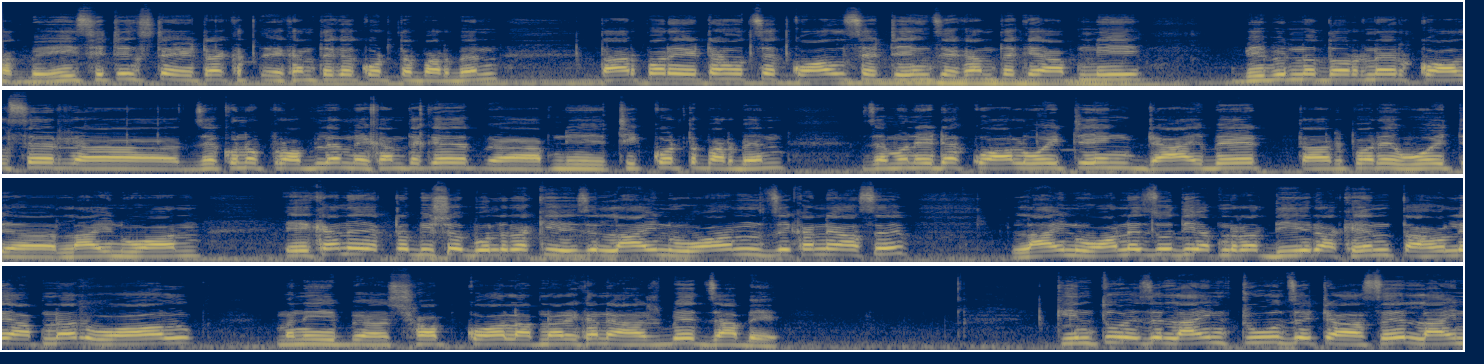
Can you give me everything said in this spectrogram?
থাকবে। এই সেটিংসটা এটা এখান থেকে করতে পারবেন। তারপরে এটা হচ্ছে কল সেটিংস এখান থেকে আপনি বিভিন্ন ধরনের কলসের যে কোনো প্রবলেম এখান থেকে আপনি ঠিক করতে পারবেন। যেমন এটা কল ওয়েটিং ডাইবেট তারপরে ওয়েট লাইন ওয়ান এখানে একটা বিষয় বলে রাখি, এই যে লাইন ওয়ান যেখানে আছে লাইন ওয়ানে যদি আপনারা দিয়ে রাখেন, তাহলে আপনার ওয়াল মানে সব কল আপনার এখানে আসবে, যাবে। কিন্তু এই যে লাইন টু যেটা আছে, লাইন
